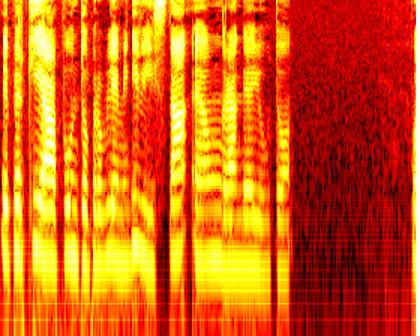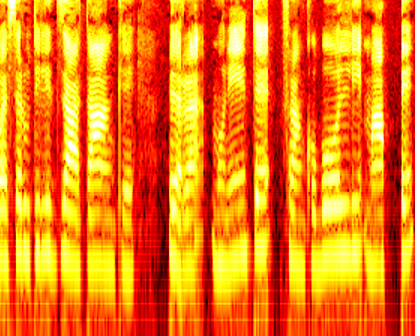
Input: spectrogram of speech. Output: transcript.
E per chi ha appunto problemi di vista è un grande aiuto. Può essere utilizzata anche per monete, francobolli, mappe.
